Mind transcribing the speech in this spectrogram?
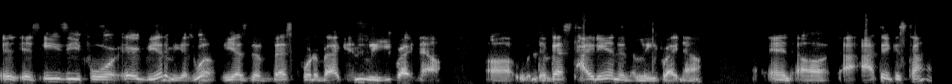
It, it's easy for Eric Bieniemy as well. He has the best quarterback in the league right now, uh, the best tight end in the league right now, and uh, I, I, think it's time.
